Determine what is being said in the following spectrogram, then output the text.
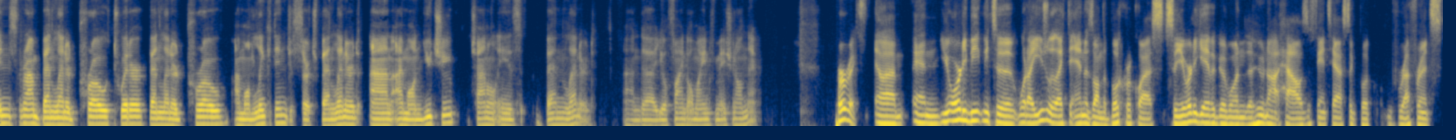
instagram ben leonard pro twitter ben leonard pro. I'm on linkedin just search ben leonard and i'm on youtube. Channel is ben leonard and uh, you'll find all my information on there Perfect. Um, and you already beat me to what I usually like to end is on the book request. So you already gave a good one. The Who Not How is a fantastic book reference.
